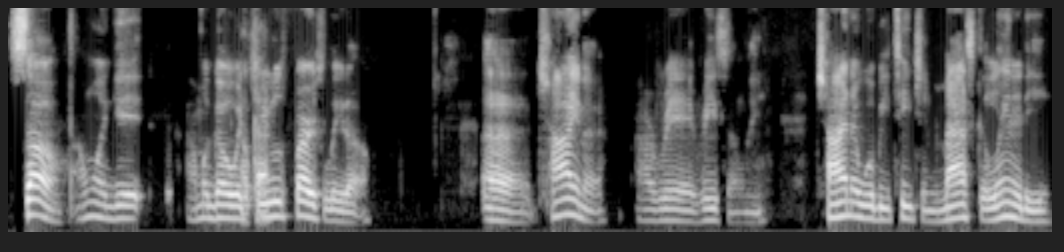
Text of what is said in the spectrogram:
So I'm gonna get. I'm gonna go with Okay. you firstly, though. Uh, China, I read recently. China will be teaching masculinity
